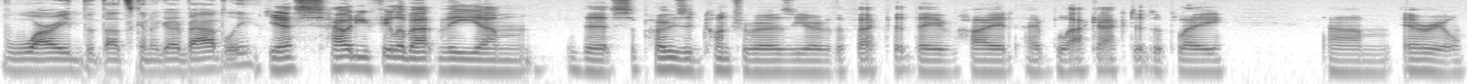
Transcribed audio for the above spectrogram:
worried that that's going to go badly. yes, how do you feel about the um, the supposed controversy over the fact that they've hired a black actor to play um, Ariel?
